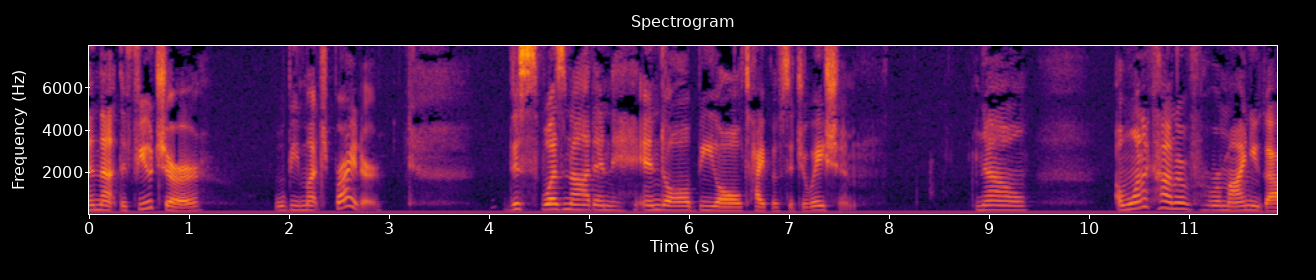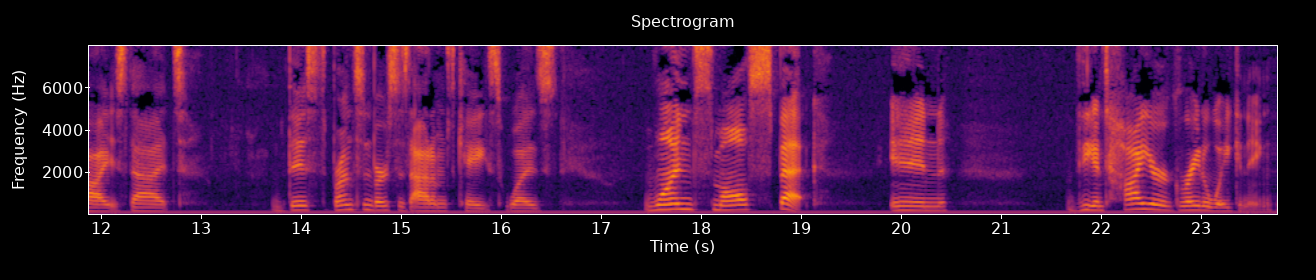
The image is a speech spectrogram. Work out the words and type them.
And that the future will be much brighter. This was not an end all be all type of situation. Now, I want to kind of remind you guys that this Brunson versus Adams case was one small speck in the entire Great Awakening.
